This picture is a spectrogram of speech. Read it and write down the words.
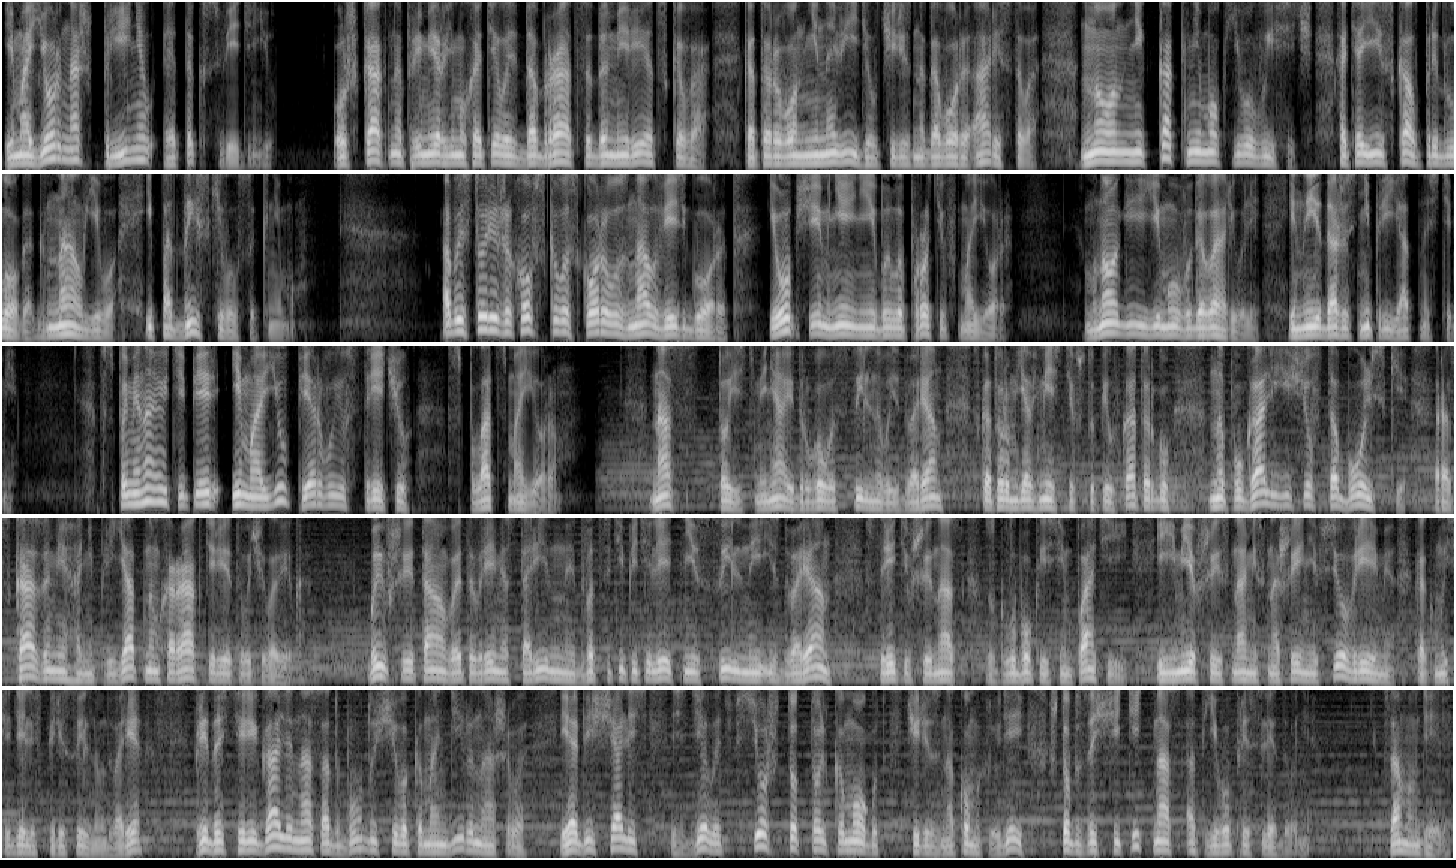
И майор наш принял это к сведению. Уж как, например, ему хотелось добраться до Мирецкого, которого он ненавидел через наговоры Арестова, но он никак не мог его высечь, хотя и искал предлога, гнал его и подыскивался к нему. Об истории Жаховского скоро узнал весь город, и общее мнение было против майора. Многие ему выговаривали, иные даже с неприятностями — Вспоминаю теперь и мою первую встречу с плацмайором. Нас, то есть меня и другого ссыльного из дворян, с которым я вместе вступил в каторгу, напугали еще в Тобольске рассказами о неприятном характере этого человека. Бывшие там в это время старинные 25-летние ссыльные из дворян, встретившие нас с глубокой симпатией и имевшие с нами сношение все время, как мы сидели в пересыльном дворе, предостерегали нас от будущего командира нашего и обещались сделать все, что только могут через знакомых людей, чтобы защитить нас от его преследования. В самом деле,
